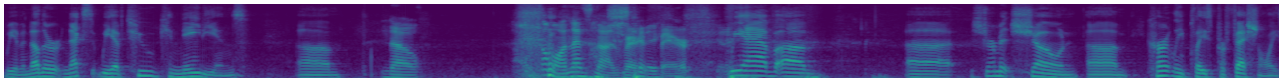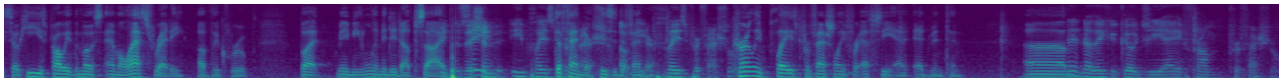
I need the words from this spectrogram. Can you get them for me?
we have another next. We have two Canadians. Um, No. Come on, that's not very kidding. fair. We have um, uh, Shamit Shome um, currently plays professionally, so he's probably the most MLS ready of the group, but maybe limited upside. Did position? He, he plays Defender. professional- He's a oh, defender. he plays professional. Currently plays professionally for FC Ed- Edmonton. I Um, didn't know they could go GA from professional.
